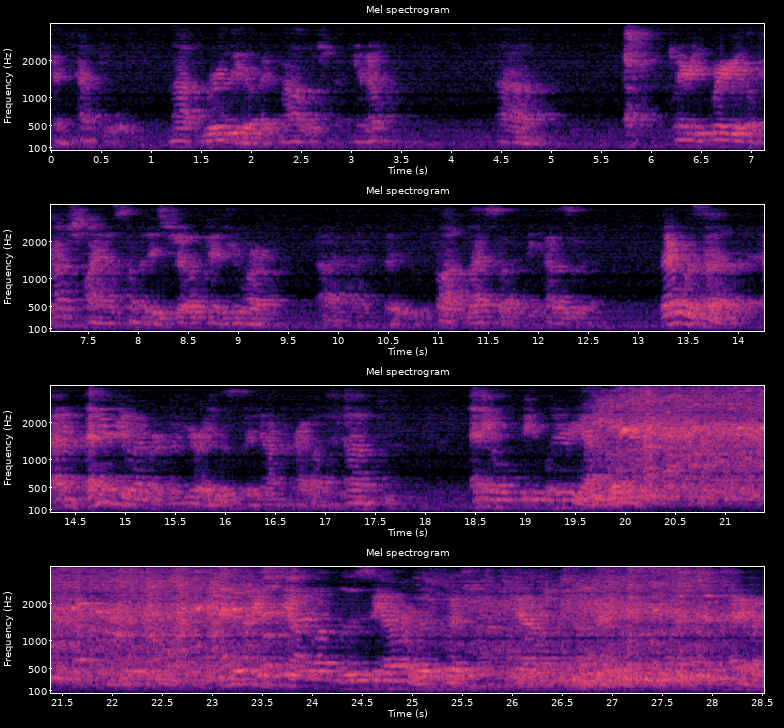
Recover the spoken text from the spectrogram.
contemptible, not worthy of acknowledgement, you know? Um, where, where you're the punchline of somebody's joke and you are uh, thought less of because of it. There was a, any of you ever, you're, this is a young crowd, um, any old people here? Yeah. Anybody see I Love Lucy ever with, with, yeah. Anyway,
